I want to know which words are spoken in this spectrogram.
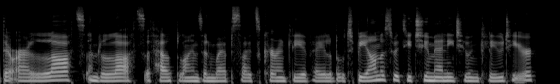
there are lots and lots of helplines and websites currently available. To be honest with you, too many to include here.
